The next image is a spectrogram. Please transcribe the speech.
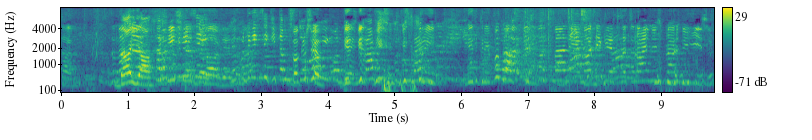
Так. Да, я. Вічне здоров'я. Ви подивіться, який там Покажи. здоровий обід справжній Відкрий. Відкрий, будь ласка. Спортсмени і мотики натуральної справжньої їжі.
